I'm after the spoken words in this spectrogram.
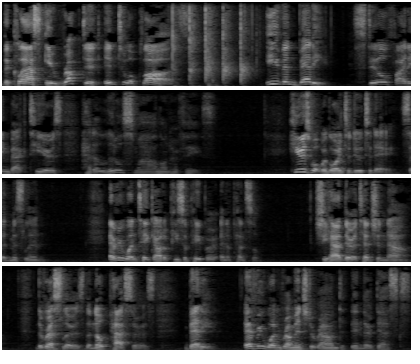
The class erupted into applause. Even Betty, still fighting back tears, had a little smile on her face. Here's what we're going to do today, said Miss Lin. Everyone take out a piece of paper and a pencil. She had their attention now. The wrestlers, the note passers, Betty, everyone rummaged around in their desks.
